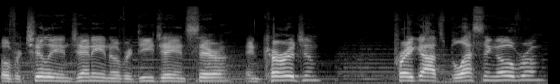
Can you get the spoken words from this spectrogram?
over Chili and Jenny and over DJ and Sarah. Encourage them. Pray God's blessing over them.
